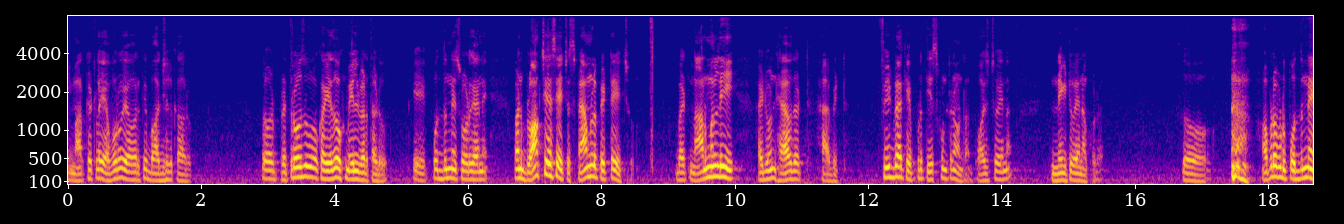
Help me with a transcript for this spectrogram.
ఈ మార్కెట్లో ఎవరు ఎవరికి బాధ్యులు కారు. సో ప్రతిరోజు ఒక ఏదో ఒక మెయిల్ పెడతాడు. ఏ పొద్దున్నే చూడగానే వాడిని బ్లాక్ చేసేయచ్చు స్పామ్లో పెట్టేయచ్చు. But normally I don't have that habit feedback ఎప్పుడు తీసుకుంటూనే ఉంటాను. పాజిటివ్ అయినా నెగిటివ్ అయినా కూడా. సో అప్పుడప్పుడు పొద్దున్నే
